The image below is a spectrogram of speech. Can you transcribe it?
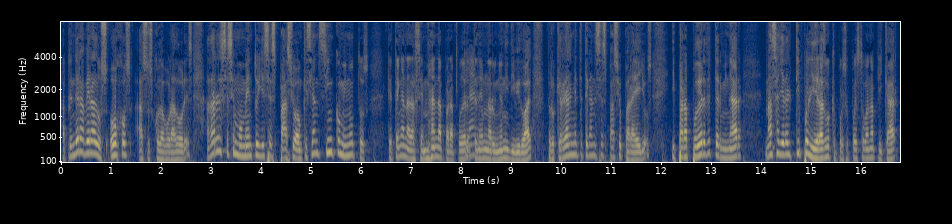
aprender a ver a los ojos a sus colaboradores, a darles ese momento y ese espacio, aunque sean cinco minutos que tengan a la semana para poder tener una reunión individual, pero que realmente tengan ese espacio para ellos y para poder determinar, más allá del tipo de liderazgo que por supuesto van a aplicar,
